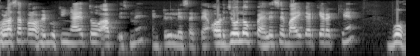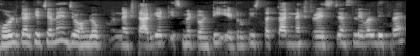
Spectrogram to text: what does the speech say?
थोड़ा सा प्रॉफिट बुकिंग आए तो आप इसमें एंट्री ले सकते हैं। और जो लोग पहले से बाई करके रखे हैं वो होल्ड करके चलें, जो हम लोग नेक्स्ट टारगेट इसमें ट्वेंटी एट रुपीज़ तक का नेक्स्ट रेजिस्टेंस लेवल दिख रहा है।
